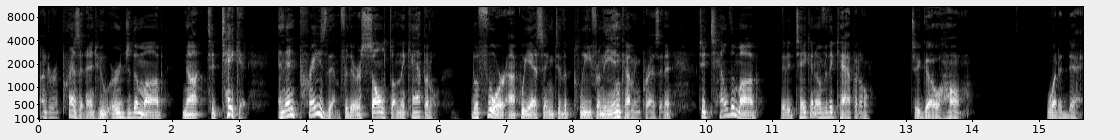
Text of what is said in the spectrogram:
under a president who urged the mob not to take it and then praised them for their assault on the Capitol before acquiescing to the plea from the incoming president to tell the mob that had taken over the Capitol to go home. What a day.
